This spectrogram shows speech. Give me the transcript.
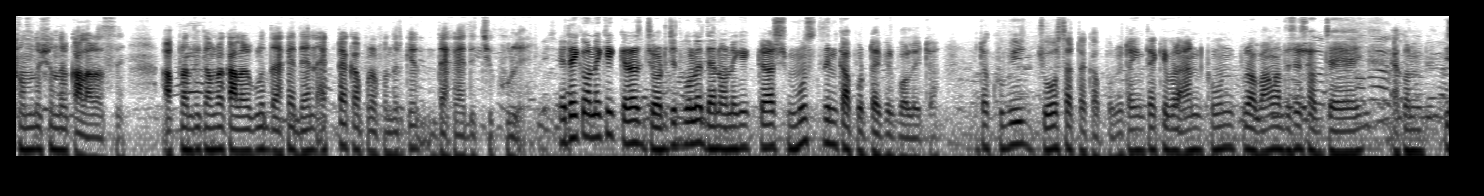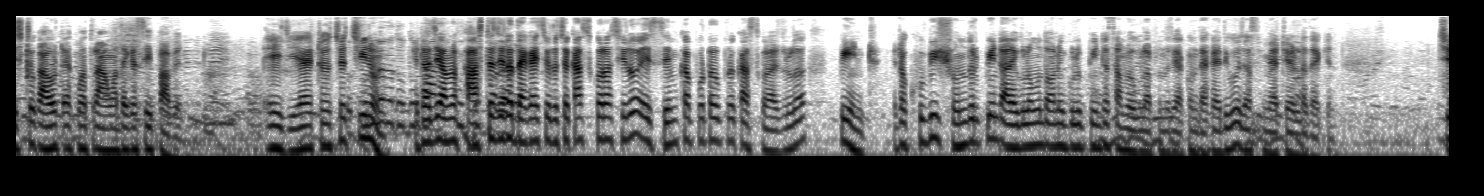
সুন্দর সুন্দর কালার আছে। আপনাদেরকে আমরা কালারগুলো দেখাই, দেন একটা কাপড় আপনাদেরকে দেখাই দিচ্ছি খুলে। এটাকে অনেকে ক্রাশ জর্জেট বলে, দেন অনেকে ক্রাশ মুসলিন কাপড় টাইপের বলে এটা। এটা খুবই জোস একটা কাপড়, এটা কিন্তু একেবারে আনকমন পুরো বাংলাদেশের সব জায়গায় এখন স্টক আউট একমাত্র আমাদের কাছেই পাবেন। এই যে এটা হচ্ছে চিনুন। এটা যে আমরা ফার্স্টে যেটা দেখাইছি ওটা হচ্ছে কাজ করা ছিল। এই সেম কাপড়টার উপরে কাজ করা এটা হলো প্রিন্ট এটা খুবই সুন্দর প্রিন্ট আর এগুলোর মধ্যে অনেকগুলো প্রিন্ট আছে আমরা ওগুলো আপনাদেরকে এখন দেখাই দিব। জাস্ট ম্যাটেরিয়ালটা দেখেন। হচ্ছে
